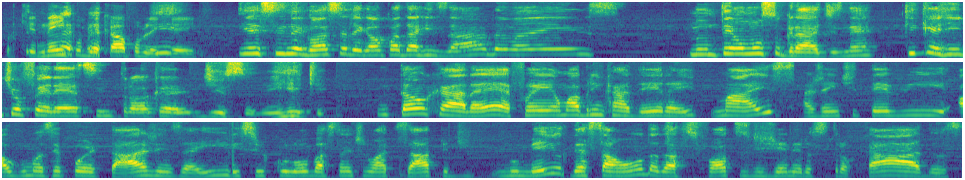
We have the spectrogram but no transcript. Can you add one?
porque nem publicar eu publiquei. E, e esse negócio é legal para dar risada, mas não tem almoço grátis, né? O que, que a gente oferece em troca disso, Henrique? Então, cara, é, foi uma brincadeira aí, mas a gente teve algumas reportagens aí e circulou bastante no WhatsApp de, no meio dessa onda das fotos de gêneros trocados,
